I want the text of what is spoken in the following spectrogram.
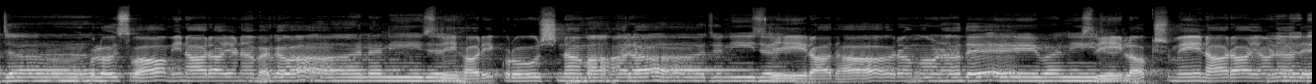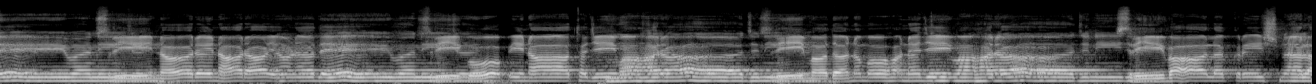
જ બોલો સ્વામિનારાયણ ભગવાનની શ્રી હરિ કૃષ્ણ મહારાજની શ્રી રાધારમણ દેવની શ્રી લક્ષ્મી નારાયણ દેવની શ્રી નર નારાયણ દેવની શ્રી ગોપીનાથજી મહારાજની શ્રી મદન મોહનજી મહારાજની શ્રી બાલકૃષ્ણલાલ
